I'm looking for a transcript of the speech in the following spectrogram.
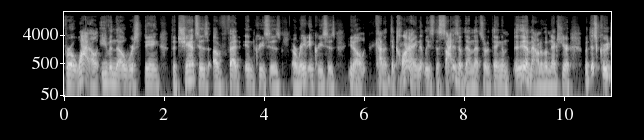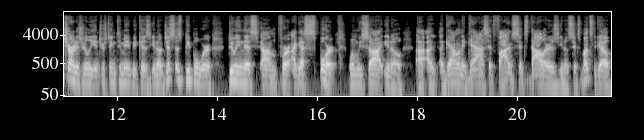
for a while, even though we're seeing the chances of Fed increases or rate increases, you know, kind of decline, at least the size of them, that sort of thing, and the amount of them next year. But this crude chart is really interesting to me because, you know, just as people were doing this um, for, I guess, sport, when we saw, you know, uh, a, a, gallon of gas at five, six dollars, you know, six months ago,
